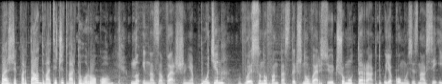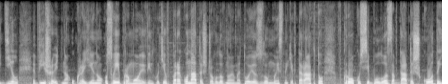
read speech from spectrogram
перший квартал 2024 року. Ну і на завершення Путін висунув фантастичну версію, чому теракт, у якому зізнався іділ, вішають на Україну. У своїй промові він хотів переконати, що головною метою зловмисників теракту в Крокусі було завдати шкоди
